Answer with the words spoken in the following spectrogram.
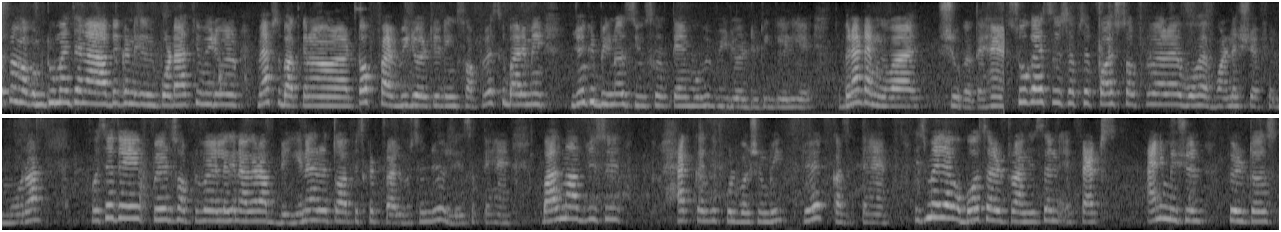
वेलकम टू माय चैनल आप देख रहे हैं रिपोर्ट आज की वीडियो में मैं आपसे बात करने वाला top five video editing software के बारे में, जो कि बिगनर्स यूज़ करते हैं, वो भी वीडियो एडिटिंग के लिए। तो बिना टाइम के बाद शुरू करते हैं। सो गैस सबसे फ़र्स्ट सॉफ्टवेयर है, वो है वन फिल्मोरा वैसे तो एक पेड सॉफ्टवेयर है, लेकिन अगर आप बिगिनर है तो आप इसका ट्वेल्व परसेंट जो है ले सकते हैं। बाद में आप जिसे हैक करके फुल वर्जन भी जो है कर सकते हैं। इसमें जो बहुत सारे transaction effects animation filters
